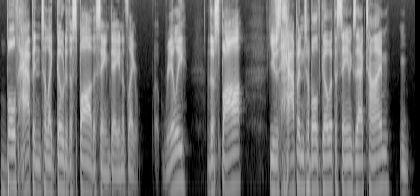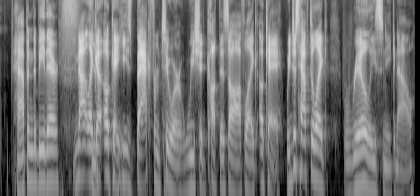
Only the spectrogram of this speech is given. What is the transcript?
both happened to like go to the spa the same day, and it's like, really, the spa? You just happen to both go at the same exact time? Happen to be there? Not like a okay, he's back from tour. We should cut this off. Like, okay, we just have to like really sneak now.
